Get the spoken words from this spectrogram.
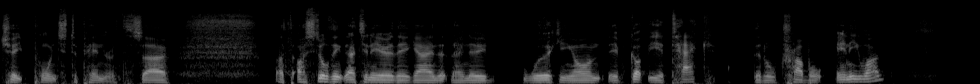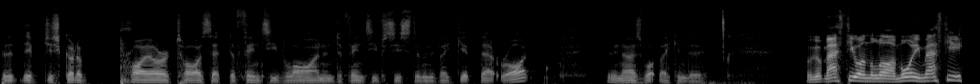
cheap points to Penrith. So I, th- I still think that's an area of their game that they need working on. They've got the attack that'll trouble anyone, but they've just got to prioritise that defensive line and defensive system. And if they get that right, who knows what they can do. We've got Matthew on the line. Morning, Matthew.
